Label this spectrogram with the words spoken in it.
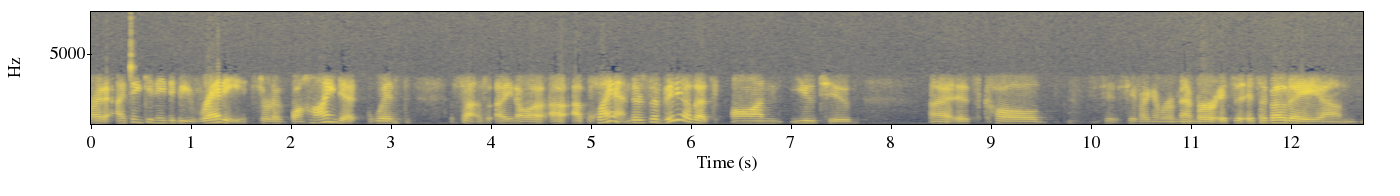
right I think you need to be ready sort of behind it with uh, you know a, a plan there's a video that's on YouTube uh, it's called. See, see if I can remember. It's it's about a um,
